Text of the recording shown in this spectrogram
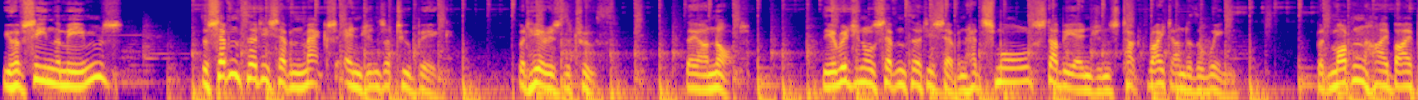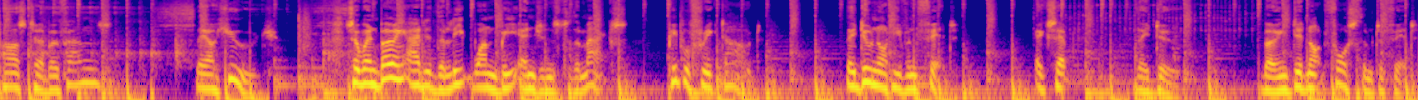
You have seen the memes? The 737 MAX engines are too big. But here is the truth. They are not. The original 737 had small, stubby engines tucked right under the wing. But modern high-bypass turbofans? They are huge. So when Boeing added the LEAP 1B engines to the MAX, people freaked out. They do not even fit. Except they do. Boeing did not force them to fit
